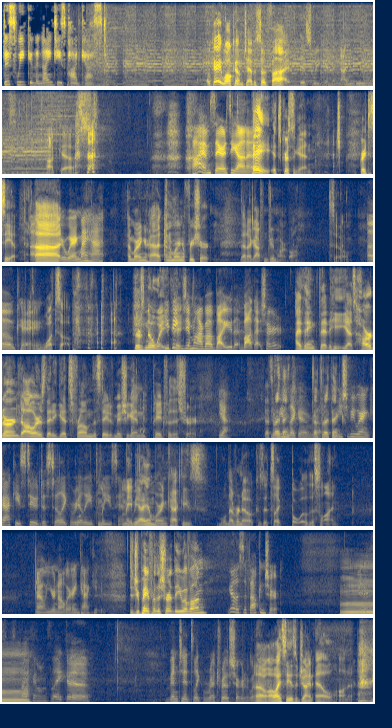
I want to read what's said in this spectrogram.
This Week in the 90s podcast. Okay, welcome to episode five this week in the '90s podcast. Hi, I'm Sarah Tiana. hey, it's Chris again. Great to see you. Uh, You're wearing my hat. I'm wearing your hat and I'm wearing a free shirt that I got from Jim Harbaugh. So, Okay. what's up? There's no way you, You think pay- Jim Harbaugh bought you that bought that shirt? I think that he, yes, hard-earned dollars that he gets from the state of Michigan paid for this shirt. Yeah. That's what I think. like a That's what I think. You should be wearing khakis too, just to like really please him. Maybe I am wearing khakis. We'll never know because it's like below this line. No, you're not wearing khakis. Did you pay for the shirt that you have on? Yeah, this is a Falcon shirt. Mm, It is. It's a Falcon with like a vintage, like retro shirt or whatever. oh, all I see is a giant L on it.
